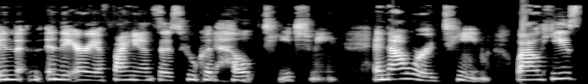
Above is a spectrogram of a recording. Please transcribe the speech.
in in the area of finances who could help teach me. And now we're a team. While he's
